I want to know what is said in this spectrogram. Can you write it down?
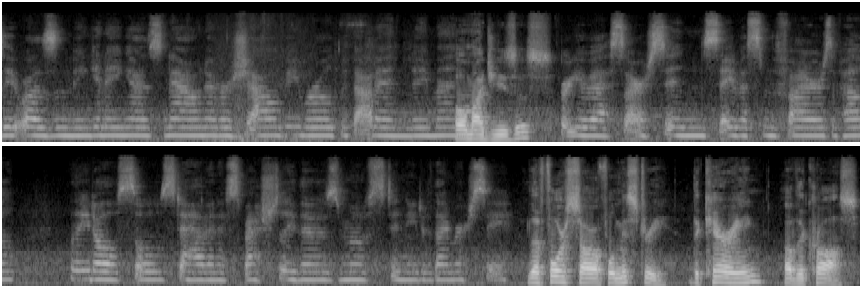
it was in the beginning, as now, never shall be, world without end. Amen. O my Jesus, Forgive us our sins, save us from the fires of hell. Lead all souls to heaven, especially those most in need of thy mercy. the fourth sorrowful mystery, the carrying of the cross.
